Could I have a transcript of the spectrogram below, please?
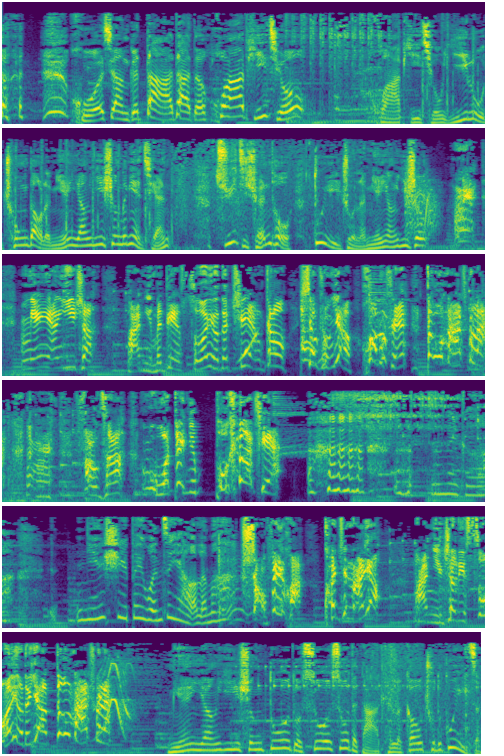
活像个大大的花皮球。花皮球一路冲到了绵羊医生的面前，举起拳头对准了绵羊医生。绵羊医生，把你们店所有的止痒膏、消肿药、花露水都拿出来，否则我对你不客气。那个，您是被蚊子咬了吗？少废话，快去拿药。把你这里所有的药都拿出来！绵羊医生哆哆嗦嗦的打开了高处的柜子，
